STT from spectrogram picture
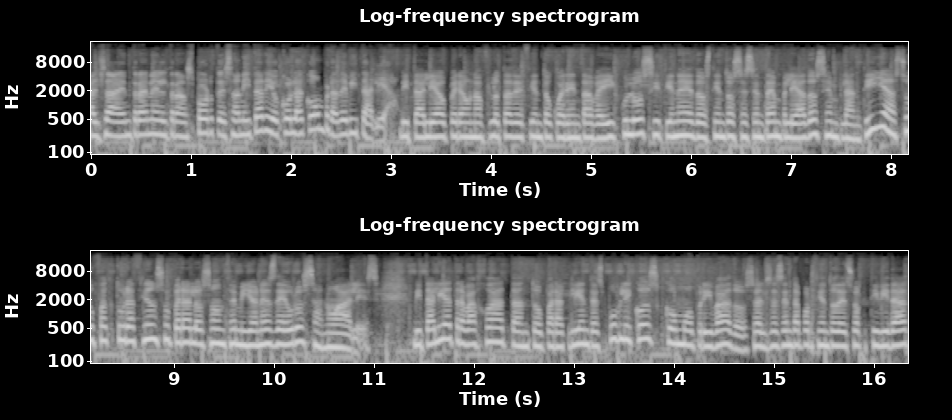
Alsa entra en el transporte sanitario con la compra de Vitalia. Vitalia opera una flota de 140 vehículos y tiene 260 empleados en plantilla. Su facturación supera los 11 millones de euros anuales. Vitalia trabaja tanto para clientes públicos como privados. El 60% de su actividad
